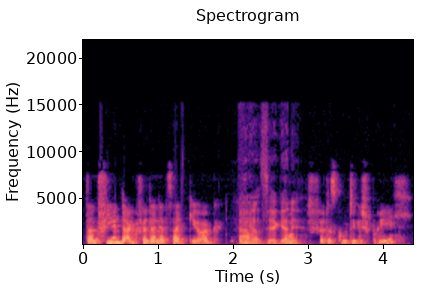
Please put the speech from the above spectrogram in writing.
Dann vielen Dank für deine Zeit, Georg. Ja, sehr gerne. Für das gute Gespräch.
